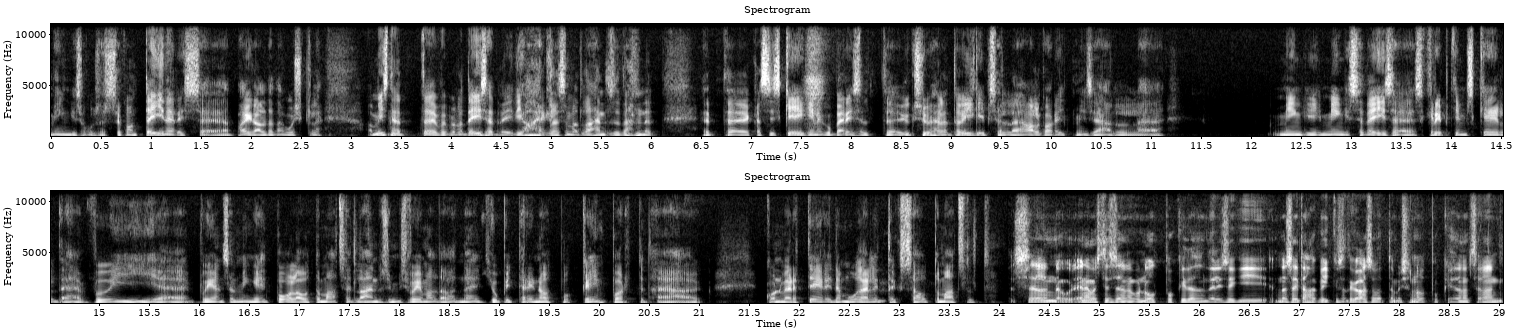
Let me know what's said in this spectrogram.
mingisugusesse konteinerisse ja paigaldada kuskile. aga mis need võib-olla teised veidi aeglasemad lahendused on, et, et kas siis keegi nagu päriselt üks-ühele tõlgib selle algoritmi seal mingi, mingisse teise skriptimiskeelde või, või on seal mingeid poolautomaatseid lahendusi, mis võimaldavad neid Jupiteri notebook'e importida ja konverteerida mudeliteks automaatselt? seal on enamasti see nagu notebook'i tasandil isegi, no sa ei taha kõike seda kaasa võtta, mis on notebook'is on, et seal on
